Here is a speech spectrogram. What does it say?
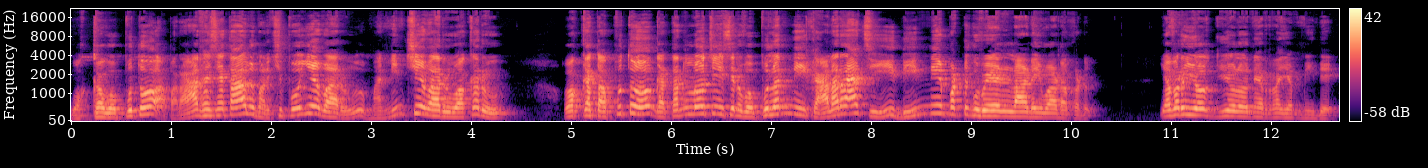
ఒక్క ఒప్పుతో అపరాధ శతాలు మర్చిపోయేవారు మన్నించేవారు ఒకరు. ఒక్క తప్పుతో గతంలో చేసిన ఒప్పులన్నీ కాలరాచి దీన్నే పట్టుకు వేళ్ళాడేవాడొకడు. ఎవరు యోగ్యులో నిర్ణయం మీదే?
